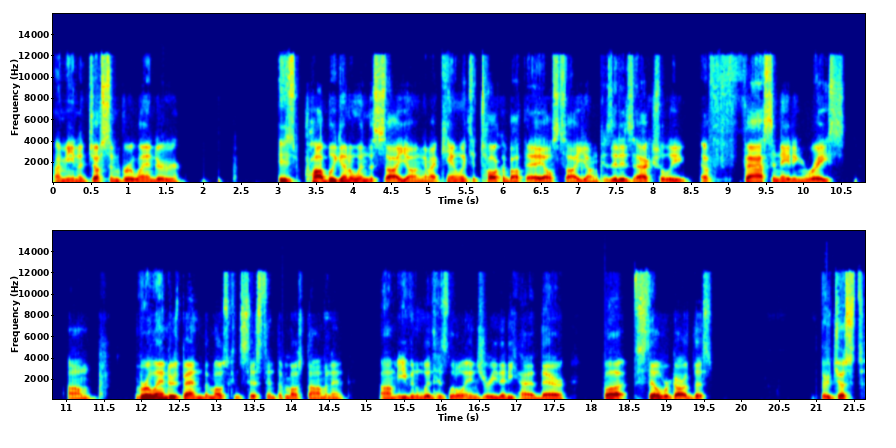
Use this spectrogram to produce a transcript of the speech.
I mean a Justin Verlander is probably going to win the Cy Young, and I can't wait to talk about the AL Cy Young because it is actually a fascinating race. Um, Verlander's been the most consistent, the most dominant, um, even with his little injury that he had there. But still, regardless, they're just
